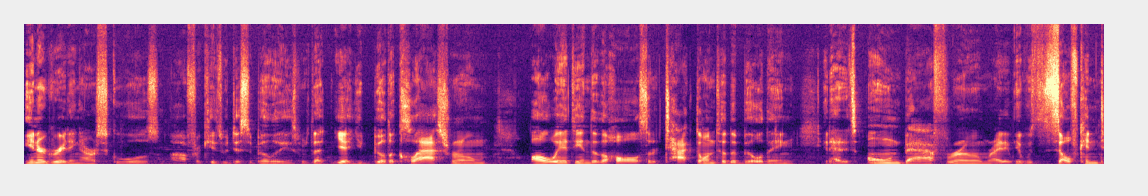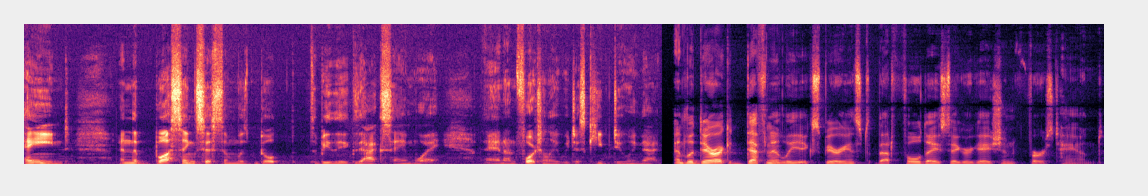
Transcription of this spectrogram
integrating our schools uh, for kids with disabilities was that, yeah, you'd build a classroom all the way at the end of the hall, sort of tacked onto the building. It had its own bathroom, right? It, it was self contained. And the busing system was built to be the exact same way. And unfortunately, we just keep doing that. And LeDerick definitely experienced that full day segregation firsthand.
